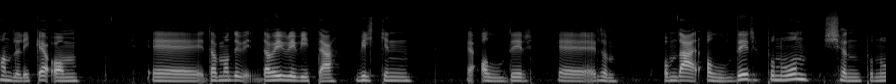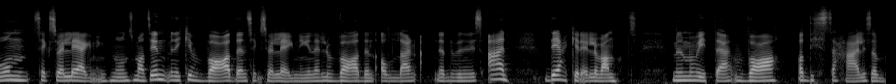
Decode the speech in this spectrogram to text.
handler det ikke om eh, da, må du, da vil vi vite hvilken eh, alder eh, liksom, Om det er alder på noen, kjønn på noen, seksuell legning på noen som har hatt sin, men ikke hva den seksuelle legningen eller hva den alderen nødvendigvis er. Det er ikke relevant. Men du må vite hva av disse her liksom,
